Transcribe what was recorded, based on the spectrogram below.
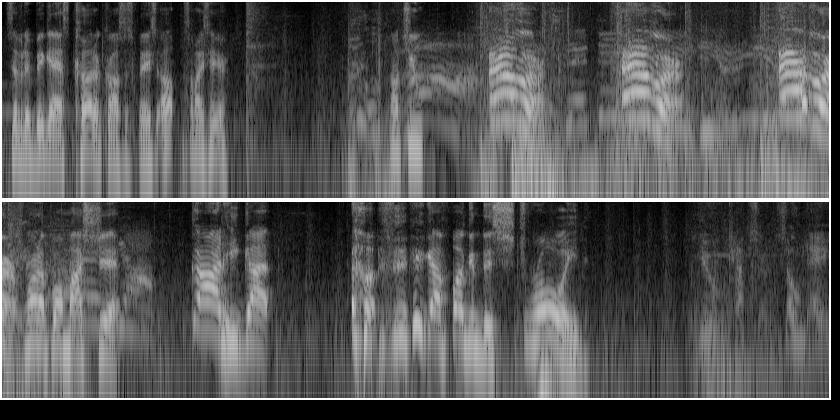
Except for the big ass cut across his face. Oh, somebody's here. Don't you ever, ever, ever run up on my shit. God, he got, he got fucking destroyed. You captured Zone A.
